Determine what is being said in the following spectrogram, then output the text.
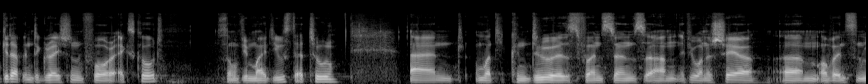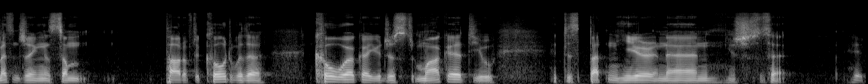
GitHub integration for Xcode. Some of you might use that tool. And what you can do is, for instance, um, if you want to share um, over instant messaging some part of the code with a coworker, you just mark it, you hit this button here, and then you just hit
